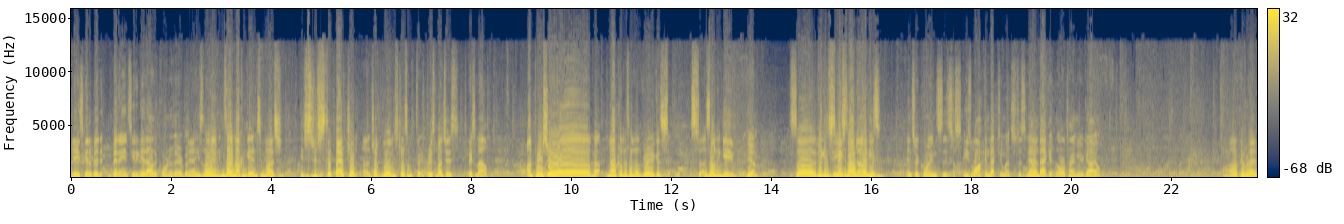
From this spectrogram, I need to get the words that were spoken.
Yeah, he's getting a bit bit antsy to get out of the corner there, but yeah, he's learning. he's letting Malcolm get in too much. He just just sit back, jump, uh, chuck booms, throw some fierce punches, space him out. I'm pretty sure uh, Ma- Malcolm is on a very good zoning game. yeah. So if you can space him out, no, correctly- he's insert coins is just, he's walking back too much. Just down back it the whole time. Your Guile. oh, good overhead.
